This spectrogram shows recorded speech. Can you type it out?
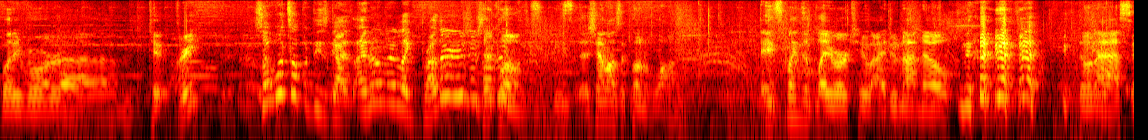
Bloody Roar um, two, 3? So what's up with these guys? I know they're like brothers or something? They're something. clones. He's, Shenlong's a clone of Long. It explains a Bloody Roar 2, I do not know. Don't ask.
